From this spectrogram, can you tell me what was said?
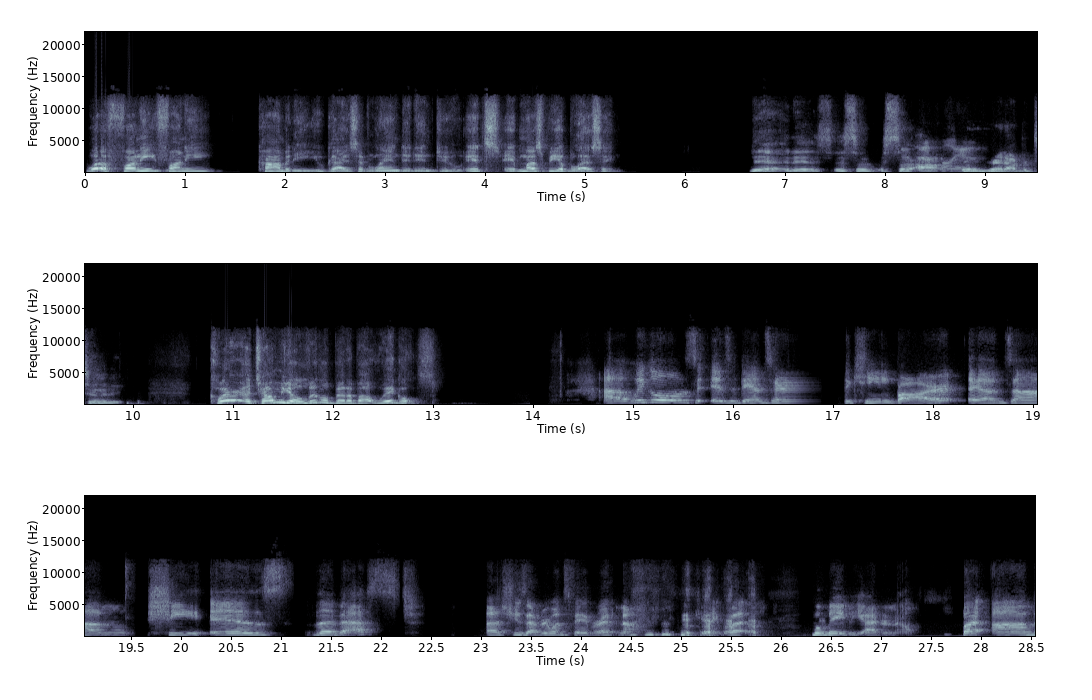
what a funny, funny comedy you guys have landed into. It's it must be a blessing. Yeah, it is. It's a it's a uh, really great opportunity. Clare, uh, tell me a little bit about Wiggles. Uh, Wiggles is a dancer in the bikini bar, and um, she is the best. Uh, she's everyone's favorite. No, I'm kidding, but well, maybe I don't know. But um,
